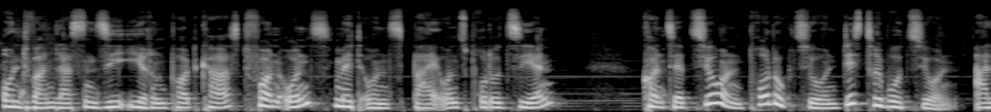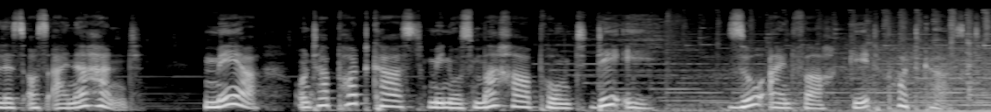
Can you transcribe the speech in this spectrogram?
Und wann lassen Sie Ihren Podcast von uns, mit uns, bei uns produzieren? Konzeption, Produktion, Distribution, alles aus einer Hand. Mehr unter podcast-macher.de. So einfach geht Podcast.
